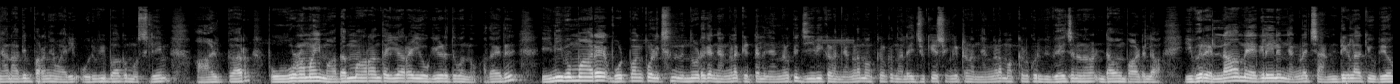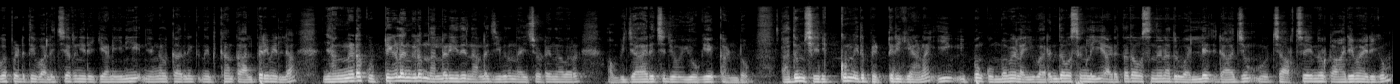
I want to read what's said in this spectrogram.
ഞാൻ ആദ്യം പറഞ്ഞ മാതിരി ഒരു വിഭാഗം മുസ്ലിം ആൾക്കാർ പൂർണമായി മതം മാറാൻ തയ്യാറായി യോഗി എടുത്ത് വന്നു. അതായത് ഇനി ഇവന്മാരെ വോട്ട് ബാങ്ക് പൊളിക്ഷൻ നിന്ന് കൊടുക്കാൻ ഞങ്ങളെ കിട്ടില്ല. ഞങ്ങൾക്ക് ജീവിക്കണം. ഞങ്ങളുടെ മക്കൾക്ക് നല്ല എഡ്യൂക്കേഷൻ കിട്ടണം. ഞങ്ങളുടെ മക്കൾക്ക് ഒരു വിവേചനം ഉണ്ടാവാൻ പാടില്ല. ഇവർ എല്ലാ മേഖലയിലും ഞങ്ങളെ ചണ്ടികളാക്കി ഉപയോഗപ്പെടുത്തി വലിച്ചെറിഞ്ഞിരിക്കുകയാണ്. ഇനി ഞങ്ങൾക്ക് അതിന് നിൽക്കാൻ താല്പര്യമില്ല. ഞങ്ങളുടെ കുട്ടികളെങ്കിലും നല്ല രീതിയിൽ നല്ല ജീവിതം നയിച്ചോട്ടെ എന്ന് അവർ വിചാരിച്ച് യോഗിയെ കണ്ടു. അതും ശരിക്കും ഇത് പെട്ടിരിക്കുകയാണ്. ഈ ഇപ്പം കുംഭമേള ഈ വരും ദിവസങ്ങൾ ഈ അടുത്ത ദിവസം തന്നെ അത് വലിയ രാജ്യം ചർച്ച ചെയ്യുന്ന ഒരു കാര്യമായിരിക്കും.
